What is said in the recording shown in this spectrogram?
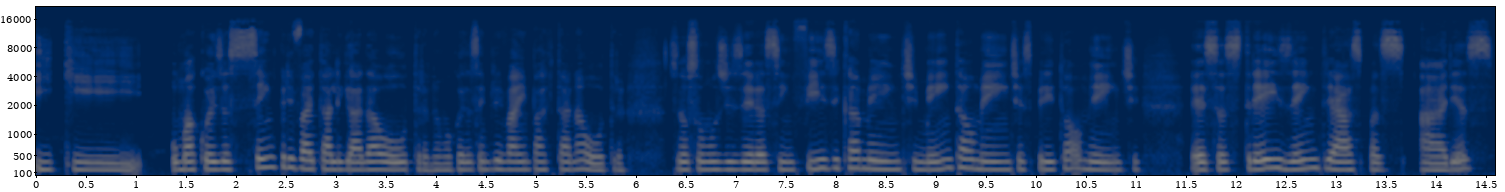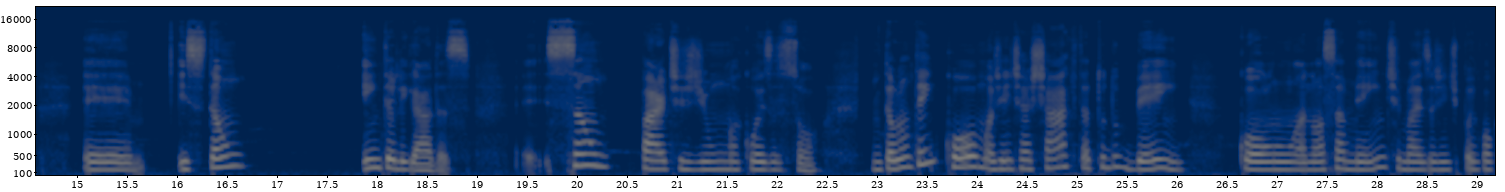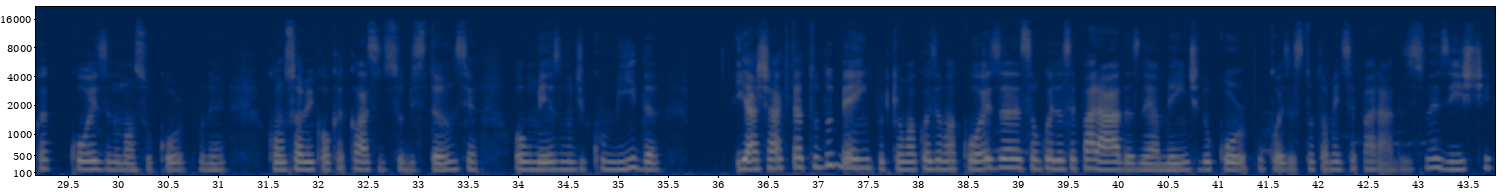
e que uma coisa sempre vai estar tá ligada à outra, né? Uma coisa sempre vai impactar na outra. Se nós formos dizer assim, fisicamente, mentalmente, espiritualmente, essas três, entre aspas, áreas é, estão interligadas, é, são partes de uma coisa só. Então não tem como a gente achar que tá tudo bem com a nossa mente, mas a gente põe qualquer coisa no nosso corpo, né? Consome qualquer classe de substância ou mesmo de comida e achar que tá tudo bem, porque uma coisa é uma coisa, são coisas separadas, né? A mente do corpo, coisas totalmente separadas. Isso não existe.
